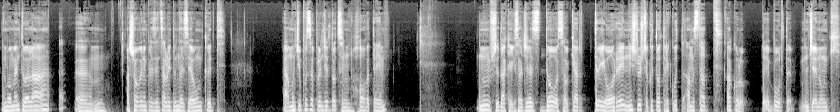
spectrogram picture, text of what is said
în momentul ăla uh, așa au venit prezența lui Dumnezeu încât am început să plângem toți în hohote. Nu știu dacă exagerez, două sau chiar trei ore, nici nu știu cât au trecut, am stat acolo, pe burtă, în genunchi,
